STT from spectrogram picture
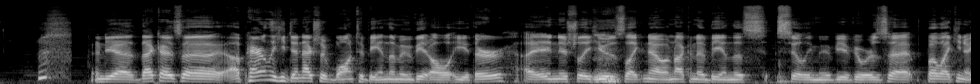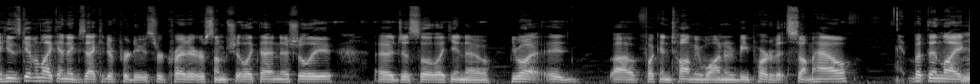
And yeah, that guy's uh apparently he didn't actually want to be in the movie at all either. Uh, initially he was like, "No, I'm not going to be in this silly movie of yours." Uh, but like, you know, he was given like an executive producer credit or some shit like that initially. Uh, just so like, you know, you want uh, uh fucking Tommy wanted to be part of it somehow. But then like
